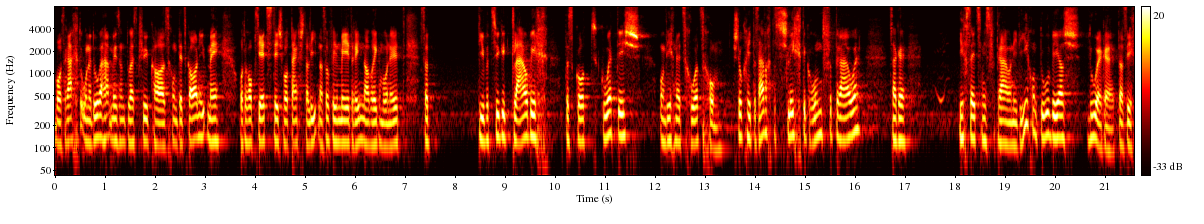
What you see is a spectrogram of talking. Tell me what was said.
wo es recht unten durch hat müssen und du hast das Gefühl gehabt, es kommt jetzt gar nicht mehr, oder ob es jetzt ist, wo du denkst, da liegt noch so viel mehr drin, aber irgendwo nicht. So, die Überzeugung, glaube ich, dass Gott gut ist und ich nicht zu kurz komme. Ein Stück weit das einfach das schlichte Grundvertrauen, sagen, ich setze mein Vertrauen in dich und du wirst schauen, dass ich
